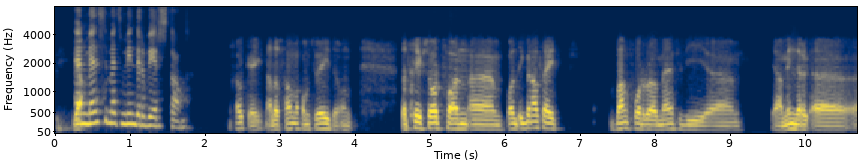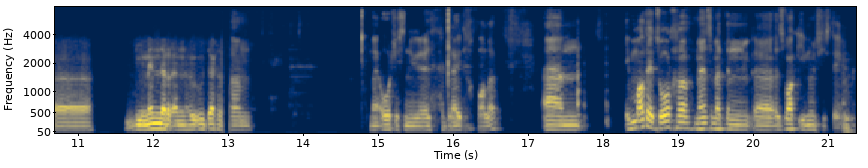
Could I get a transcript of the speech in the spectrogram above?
Ja. En mensen met minder weerstand. Oké, okay, nou dat is handig om te weten. Want dat geeft soort van. Uh, want ik ben altijd bang voor uh, mensen die uh, ja, minder. die minder en hoe zeg je het? Um, mijn oortje is nu eruit gevallen. Um, ik moet altijd zorgen mensen met een zwak immuunsysteem.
